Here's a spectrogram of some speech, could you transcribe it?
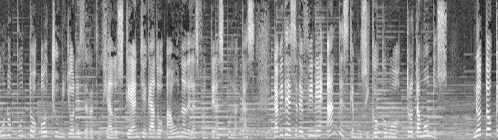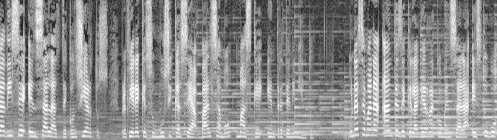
1.8 millones de refugiados que han llegado a una de las fronteras polacas, David se define antes que músico como trotamundos. No toca, dice, en salas de conciertos. Prefiere que su música sea bálsamo más que entretenimiento. Una semana antes de que la guerra comenzara, estuvo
